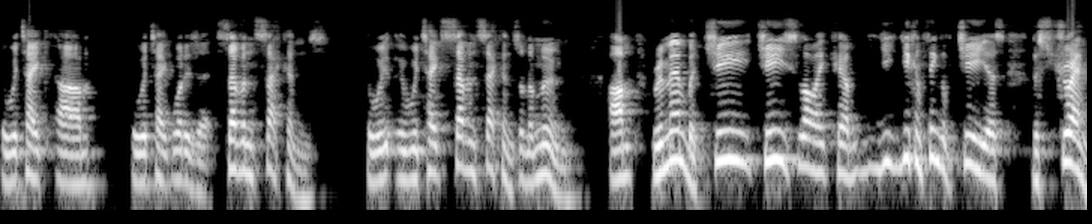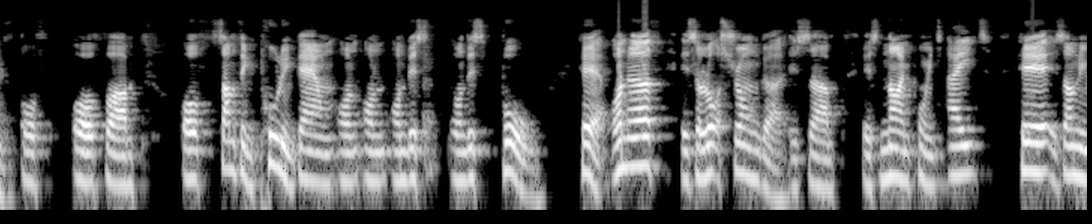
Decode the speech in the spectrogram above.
It would take um, it would take what is it? Seven seconds. It would, it would take seven seconds on the Moon. Um, remember, G G's like um, you, you, can think of G as the strength of of um, of something pulling down on, on, on this on this ball. Here on Earth, it's a lot stronger. It's um, it's 9.8. Here, it's only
